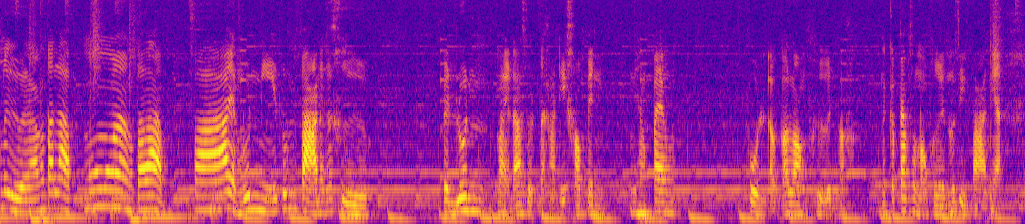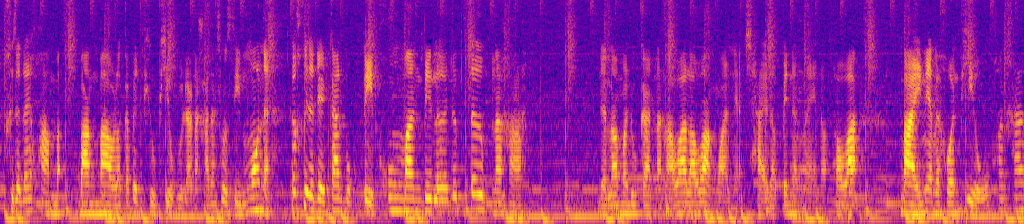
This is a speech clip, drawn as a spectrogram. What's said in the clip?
เหลืองตลับม่วง ตลับฟ้าอย่างรุ่นนี้รุ่นฟ้าเนี่ยก็คือ เป็นรุ่นใหม่ล่าสุดนะคะ ที่เขาเป็นมีทั้งแป้งฝุ่นแล้วก็รองพื้นเนาะ แล้วก็แป้งผสมรองพื้นรุ่นสีฟ้าเนี่ยคือจะได้ความบางเบาแล้วก็เป็นผิวๆอยู่แล้วนะคะ แต่ส่วนสีม่วงเนี่ยก็คือจะเด่นการปกปิดคุมมันไปเลยตึบๆนะคะ เดี๋ยวเรามาดูกันนะคะว่าระหว่างวันเนี่ยใช้แล้วเป็นยังไงเนาะเพราะว่าใบเนี่ยเป็นคนผิวค่อนข้าง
